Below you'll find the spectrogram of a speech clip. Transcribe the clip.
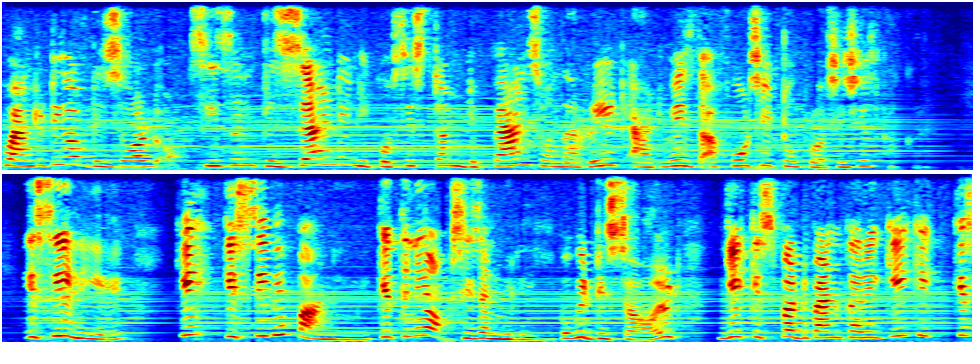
quantity of dissolved oxygen present in ecosystem depends on the rate at which the aforesaid two processes occur. इसीलिए कि किसी भी पानी में कितनी ऑक्सीजन मिलेगी वो भी डिसॉल्व ये किस पर डिपेंड करेगी कि किस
